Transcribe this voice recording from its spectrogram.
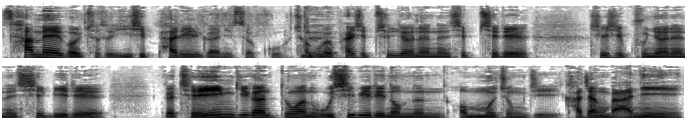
3회에 걸쳐서 28일간 있었고 1987년에는 17일, 79년에는 11일 그러니까 재임 기간 동안 50일이 넘는 업무 중지 가장 많이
